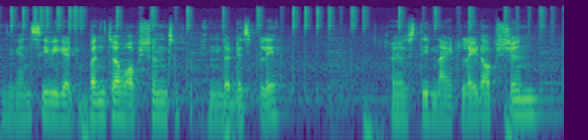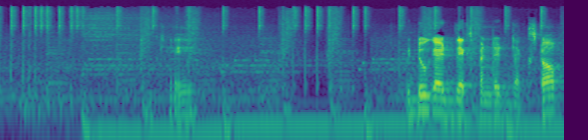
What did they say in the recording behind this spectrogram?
As you can see we get a bunch of options in the display. There's the night light option. Okay. We do get the expanded desktop.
